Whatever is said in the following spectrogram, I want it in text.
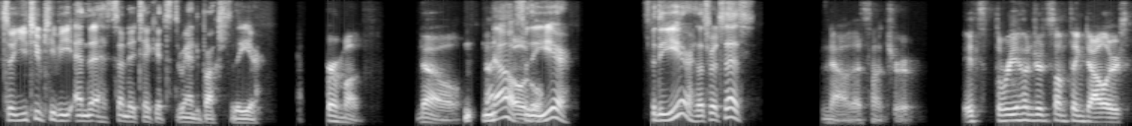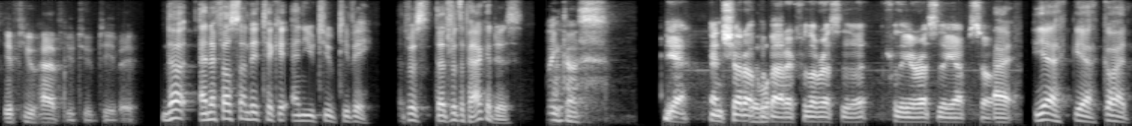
so YouTube TV and the Sunday tickets three hundred bucks for the year. per month. No, No, for the year. For the year, that's what it says. no, that's not true. It's three hundred something dollars if you have YouTube TV. No NFL Sunday ticket and YouTube TV. That's what that's what the package is. Link us. Yeah. And shut up about it for the rest of the for the rest of the episode. All right. Yeah, yeah. Go ahead.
